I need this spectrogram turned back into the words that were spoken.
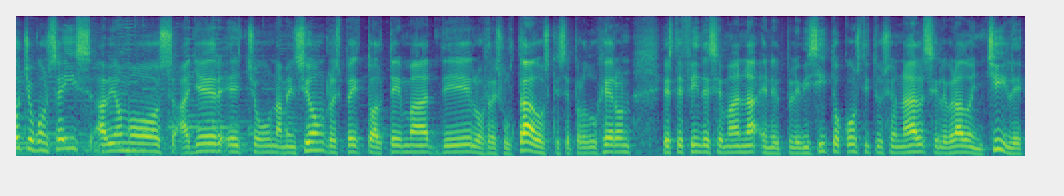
8 con 6, habíamos ayer hecho una mención respecto al tema de los resultados que se produjeron este fin de semana en el plebiscito constitucional celebrado en Chile.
